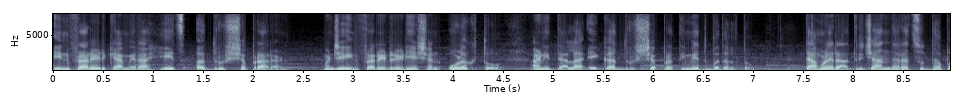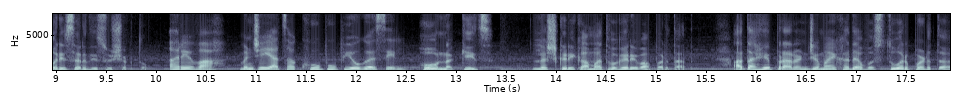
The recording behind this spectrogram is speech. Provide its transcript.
इन्फ्रारेड कॅमेरा हेच अदृश्य प्रारण म्हणजे इन्फ्रारेड रेडिएशन ओळखतो आणि त्याला एका दृश्य प्रतिमेत बदलतो. त्यामुळे रात्रीच्या अंधारात सुद्धा परिसर दिसू शकतो. अरे वा म्हणजे याचा खूप उपयोग असेल. हो नक्कीच. लष्करी कामात वगैरे वापरतात. आता हे प्रारण जेव्हा एखाद्या वस्तूवर पडतं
